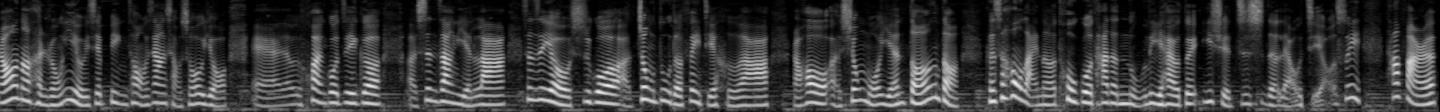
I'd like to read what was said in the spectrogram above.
然后呢很容易有一些病痛，像。小时候有诶患过这个呃肾脏炎啦，甚至有试过呃重度的肺结核啊，然后呃胸膜炎等等。可是后来呢，透过他的努力，还有对医学知识的了解哦，所以他反而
